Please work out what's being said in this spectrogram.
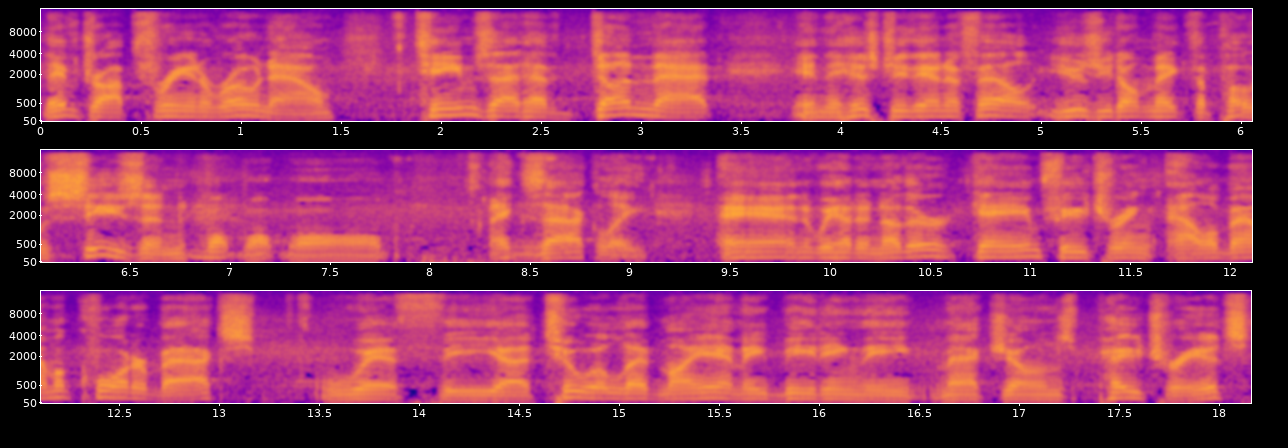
They've dropped three in a row now. Teams that have done that in the history of the NFL usually don't make the postseason. Womp, womp, womp. Exactly. And we had another game featuring Alabama quarterbacks with the uh, Tua led Miami beating the Mac Jones Patriots.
